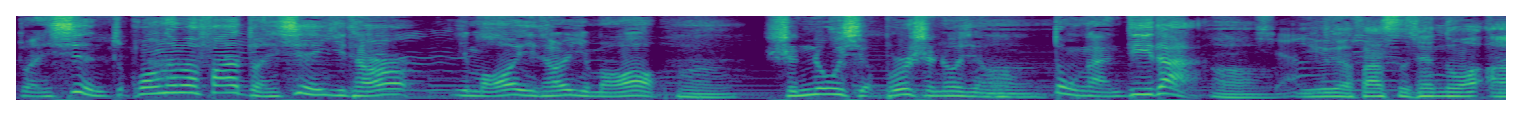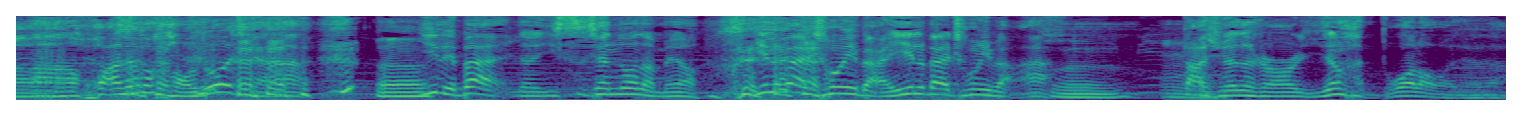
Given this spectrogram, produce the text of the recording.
短信就光他妈发短信一条一毛一条一毛，嗯。神州行不是神州行，嗯。动感地带。啊，一个月发四千多啊，啊，花他妈好多钱，嗯。一礼拜那一四千多倒没有，一礼拜充一百，一礼拜充一百。大学的时候已经很多了，我觉得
